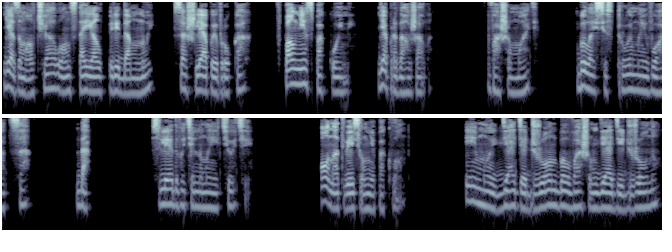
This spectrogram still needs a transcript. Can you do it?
Я замолчала, он стоял передо мной, со шляпой в руках, вполне спокойный. Я продолжала. «Ваша мать была сестрой моего отца?» «Да». «Следовательно, моей тети». Он отвесил мне поклон. «И мой дядя Джон был вашим дядей Джоном?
